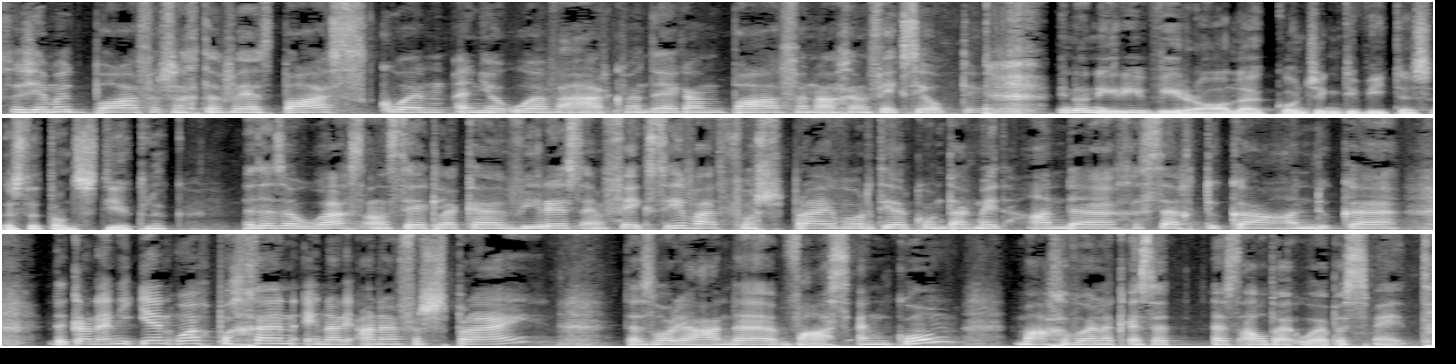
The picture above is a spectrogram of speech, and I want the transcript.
so jy moet baie versigtig wees, baie skoon in jou oë werk want jy kan baie vinnig infeksie opdoen. En dan hierdie virale konjunktivitis, is dit aansteeklik? Dit is 'n hoogs aansteeklike virusinfeksie wat versprei word deur kontak met hande, gesigdoeke, handdoeke. Dit kan in die een oog begin en na die ander versprei. Dis waar die hande was inkom, maar gewoonlik is dit is albei oë besmet.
